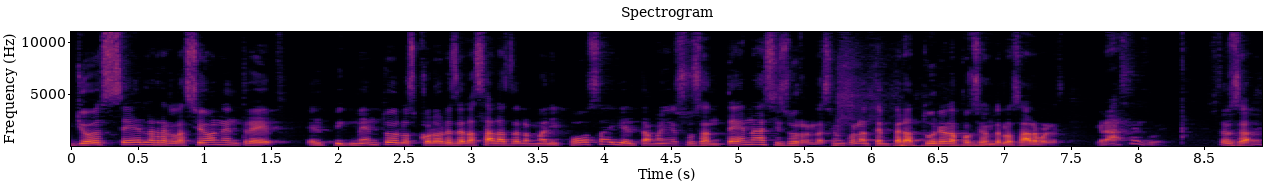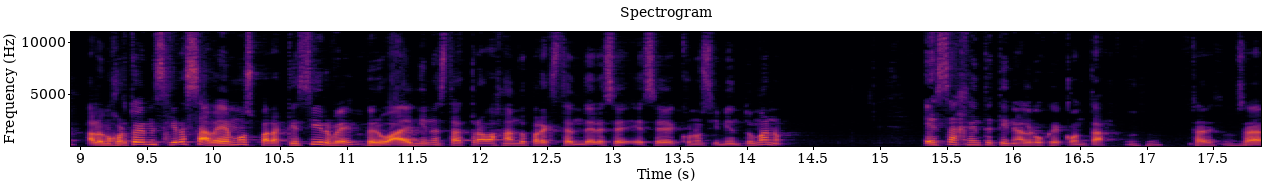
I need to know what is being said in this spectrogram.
Yo sé la relación entre el pigmento de los colores de las alas de la mariposa y el tamaño de sus antenas y su relación con la temperatura y la posición de los árboles. Gracias, güey. O sea, a lo mejor todavía ni siquiera sabemos para qué sirve, pero alguien está trabajando para extender ese, ese conocimiento humano. Esa gente tiene algo que contar. ¿sabes? O sea,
